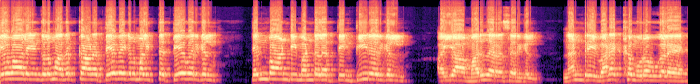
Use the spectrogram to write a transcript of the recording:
தேவாலயங்களும் அதற்கான தேவைகளும் அளித்த தேவர்கள் தென்பாண்டி மண்டலத்தின் தீரர்கள் ஐயா மருதரசர்கள். நன்றி வணக்கம் உறவுகளே.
